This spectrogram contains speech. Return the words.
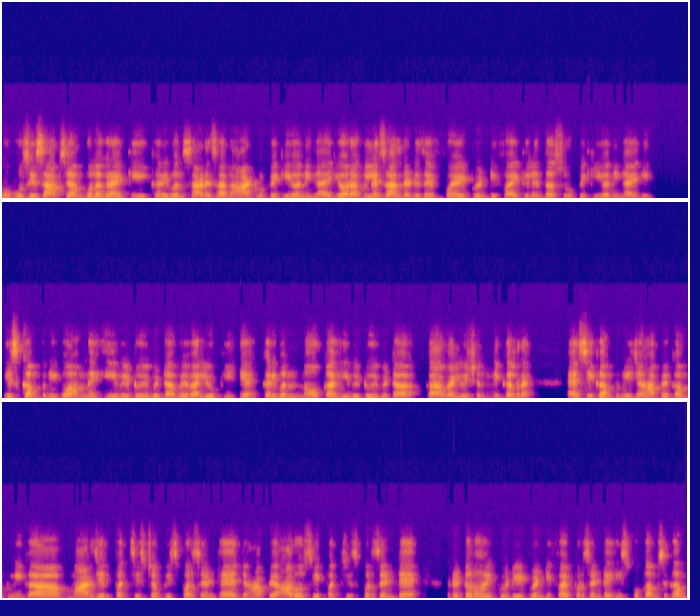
तो उस हिसाब से हमको लग रहा है कि करीबन साढ़े सात आठ रुपए की अर्निंग आएगी और अगले साल that is F Y twenty five के लिए दस रुपए की अर्निंग आएगी इस कंपनी को हमने ईवी टू इबिटा पे वैल्यू की है। करीबन नौ का ईवी टू इबिटा का वैल्यूएशन निकल रहा है। ऐसी कंपनी जहाँ पे कंपनी का मार्जिन 25-26 परसेंट है जहाँ पे आर 25 परसेंट है रिटर्न ऑन इक्विटी 25 परसेंट है इसको कम से कम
